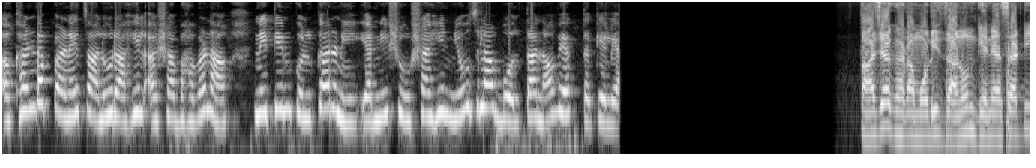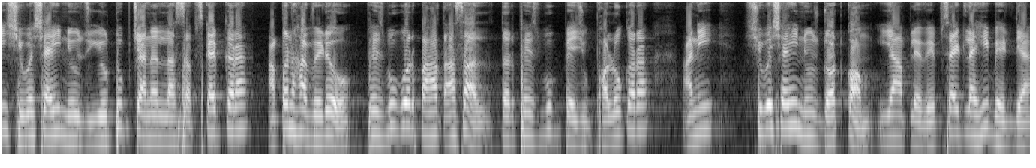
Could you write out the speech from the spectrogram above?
अखंडपणे चालू राहील अशा भावना नितीन कुलकर्णी यांनी शिवशाही न्यूजला बोलताना व्यक्त केल्या. ताज्या घडामोडी जाणून घेण्यासाठी शिवशाही न्यूज यूट्यूब चॅनलला सबस्क्राईब करा. आपण हा व्हिडिओ फेसबुकवर पाहत असाल तर फेसबुक पेज फॉलो करा आणि शिवशाही न्यूज डॉट कॉम या आपल्या वेबसाईटलाही भेट द्या.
